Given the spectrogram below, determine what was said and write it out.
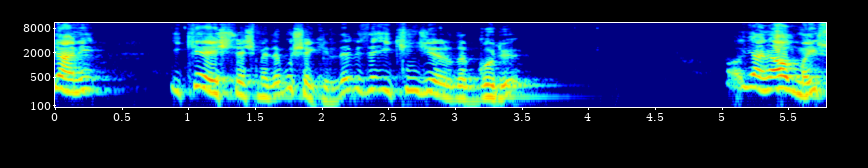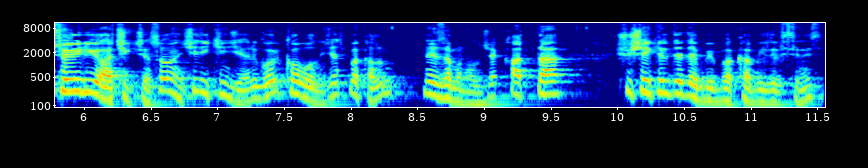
Yani iki eşleşmede bu şekilde bize ikinci yarıda golü yani almayı söylüyor açıkçası. Onun için ikinci yarı gol kovalayacağız. Bakalım ne zaman olacak. Hatta şu şekilde de bir bakabilirsiniz.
